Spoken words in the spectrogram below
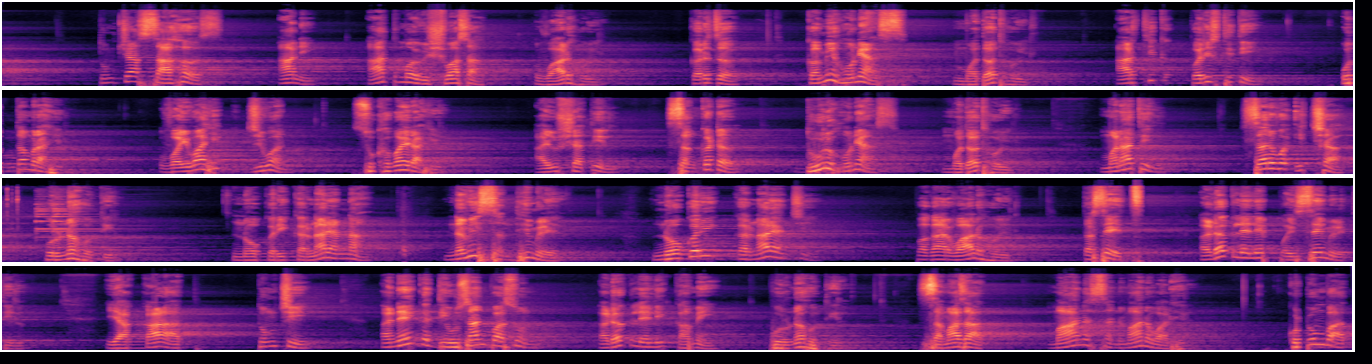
तुमच्या साहस आणि आत्मविश्वासात वाढ होईल. कर्ज कमी होण्यास मदत होईल. आर्थिक परिस्थिती उत्तम राहील. वैवाहिक जीवन सुखमय राहील. आयुष्यातील संकट दूर होण्यास मदत होईल. मनातील सर्व इच्छा पूर्ण होतील. नोकरी करणाऱ्यांना नवी संधी मिळेल. नोकरी करणाऱ्यांची पगार वाढ होईल. तसेच अडकलेले पैसे मिळतील. या काळात तुमची अनेक दिवसांपासून अडकलेली कामे पूर्ण होतील. समाजात मान सन्मान वाढेल. कुटुंबात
